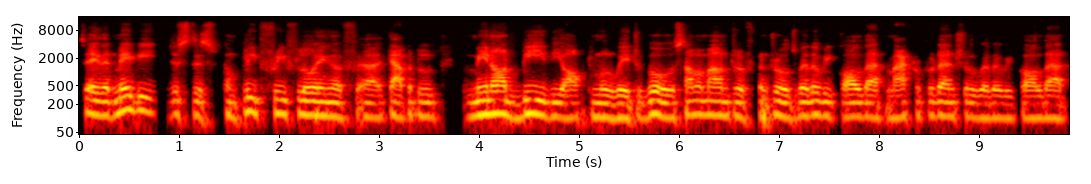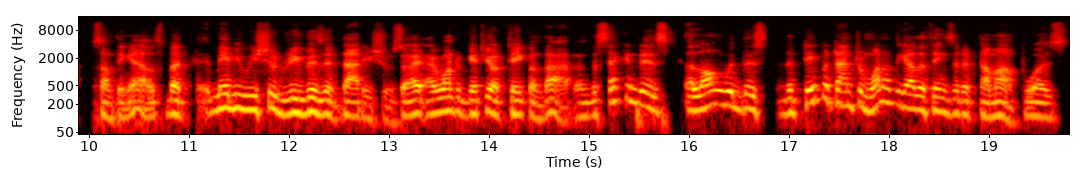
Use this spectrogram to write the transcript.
say that maybe just this complete free flowing of uh, capital may not be the optimal way to go. Some amount of controls, whether we call that macroprudential, whether we call that something else, but maybe we should revisit that issue. So I, I want to get your take on that. And the second is, along with this, the taper tantrum, one of the other things that had come up was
